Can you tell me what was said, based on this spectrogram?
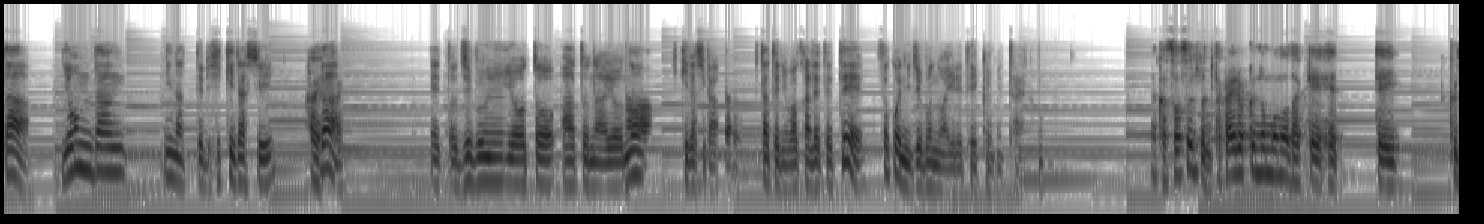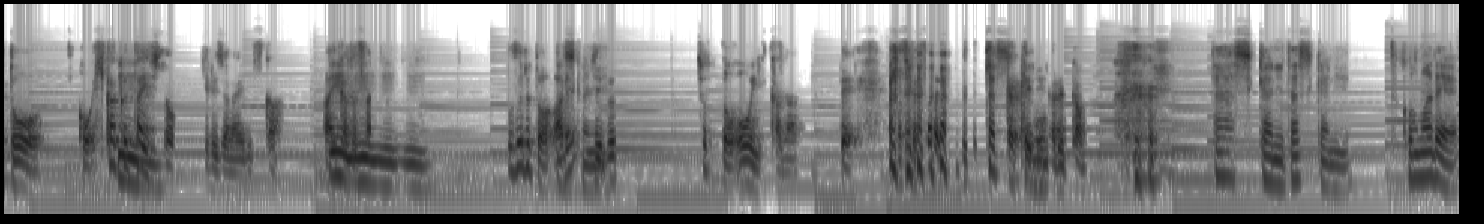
た4段になってる引き出しが、はいはい。えっと、自分用とパートナー用の引き出しが二手に分かれててそこに自分のは入れていくみたいな。なんかそうすると高弘くんのものだけ減っていくとこう比較対象できるじゃないですか、相方さん、うんうんうんそうすると、あれ？自分、ちょっと多いかなって、もしかしたらきっかけになるかも。確かに確かに。そこまで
